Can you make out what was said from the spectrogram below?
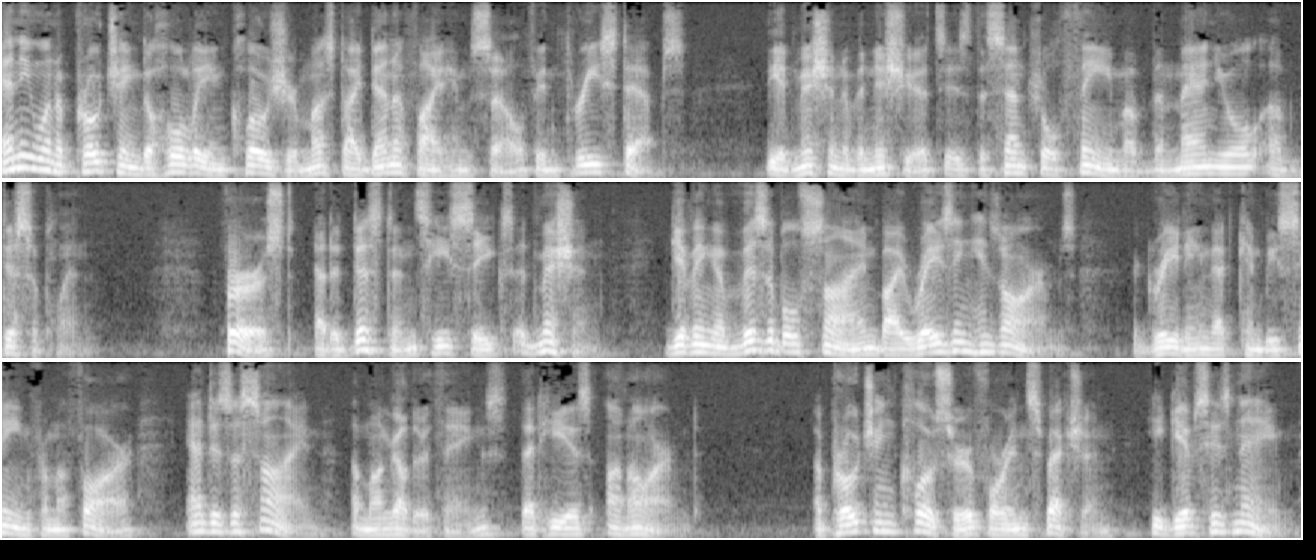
Anyone approaching the holy enclosure must identify himself in three steps. The admission of initiates is the central theme of the Manual of Discipline. First, at a distance, he seeks admission, giving a visible sign by raising his arms, a greeting that can be seen from afar, and is a sign, among other things, that he is unarmed. Approaching closer for inspection, he gives his name.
